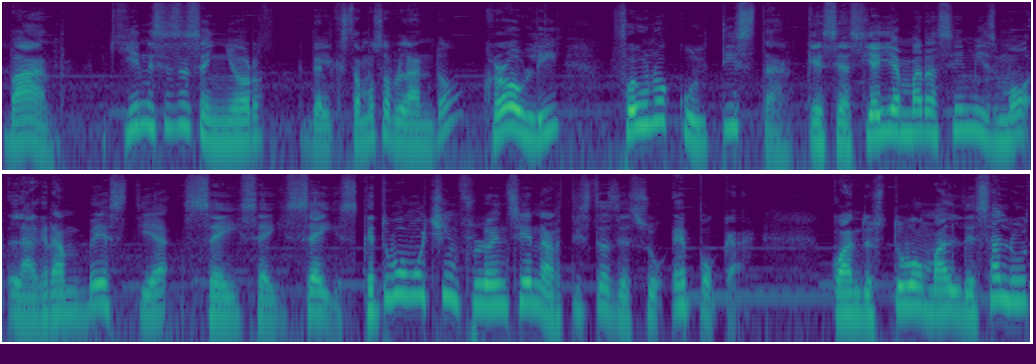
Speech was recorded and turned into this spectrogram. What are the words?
Band. ¿Quién es ese señor del que estamos hablando? Crowley fue un ocultista que se hacía llamar a sí mismo la Gran Bestia 666, que tuvo mucha influencia en artistas de su época. Cuando estuvo mal de salud,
